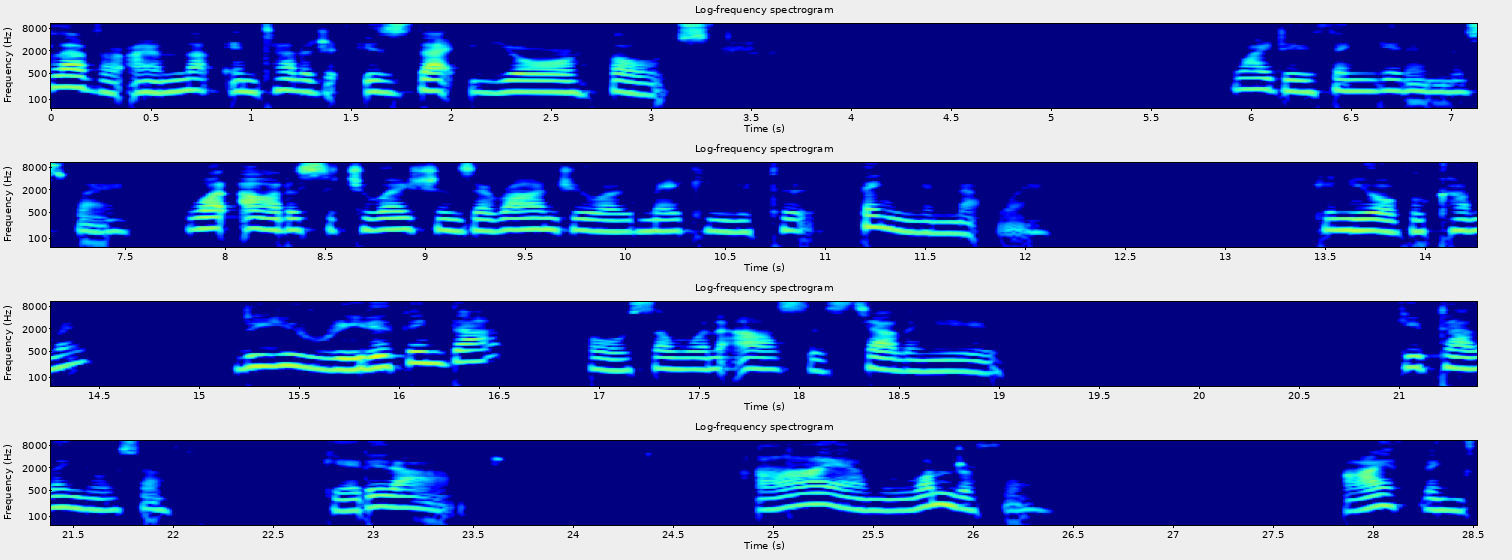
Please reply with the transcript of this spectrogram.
clever, I am not intelligent. Is that your thoughts? Why do you think it in this way? What are the situations around you are making you to think in that way? Can you overcome it? Do you really think that? Or someone else is telling you? Keep telling yourself, get it out. I am wonderful. I think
